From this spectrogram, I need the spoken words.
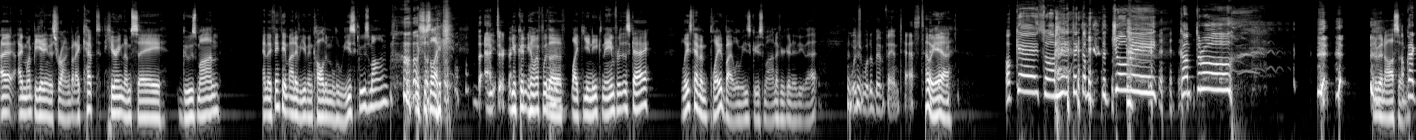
I, I might be getting this wrong, but I kept hearing them say Guzman, and I think they might have even called him Luis Guzman, which is like The actor. you couldn't come up with a like unique name for this guy. At least have him played by Luis Guzman if you're going to do that. which would have been fantastic. Oh yeah, Okay, so I'm here to take the the jewelry. Come through. That would have been awesome. I'm gonna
